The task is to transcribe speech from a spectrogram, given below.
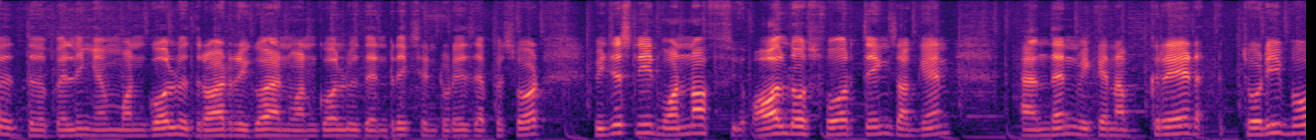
with uh, Bellingham, one goal with Rodrygo, and one goal with Hendricks in today's episode. We just need one of all those four things again, and then we can upgrade Todibo,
